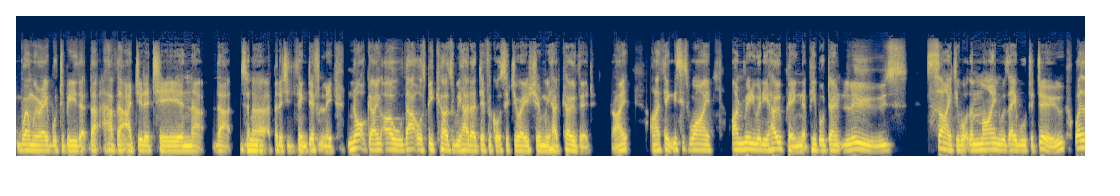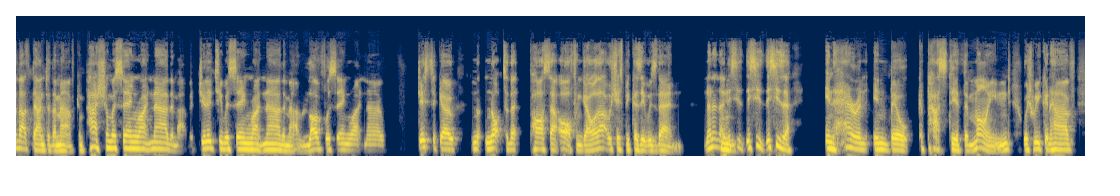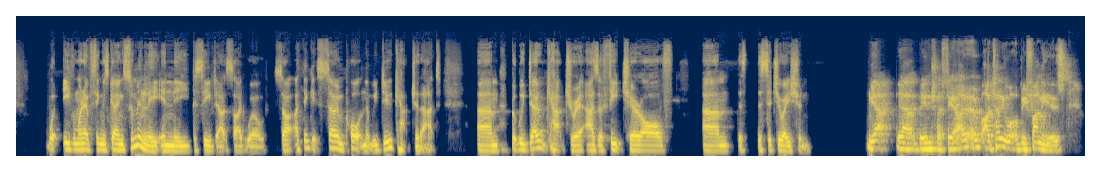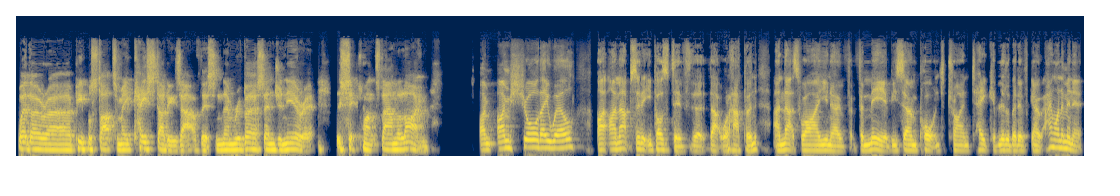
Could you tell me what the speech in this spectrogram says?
when we were able to be that, that have that agility and that that uh, mm. ability to think differently. Not going, oh, that was because we had a difficult situation, we had COVID, right? And I think this is why I'm really, really hoping that people don't lose sight of what the mind was able to do, whether that's down to the amount of compassion we're seeing right now, the amount of agility we're seeing right now, the amount of love we're seeing right now, just to go n- not to pass that off and go, oh, that was just because it was then. No, no, no. Mm. This is this is this is a inherent inbuilt capacity of the mind, which we can have what, even when everything is going swimmingly in the perceived outside world. So I think it's so important that we do capture that, um, but we don't capture it as a feature of um, the, the situation. Yeah, yeah, it'd be interesting. I, will tell you what would be funny is whether uh, people start to make case studies out of this and then reverse engineer it six months down the line. I'm, I'm sure they will. I, am absolutely positive that that will happen. And that's why, you know, for, for, me, it'd be so important to try and take a little bit of, go, hang on a minute.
